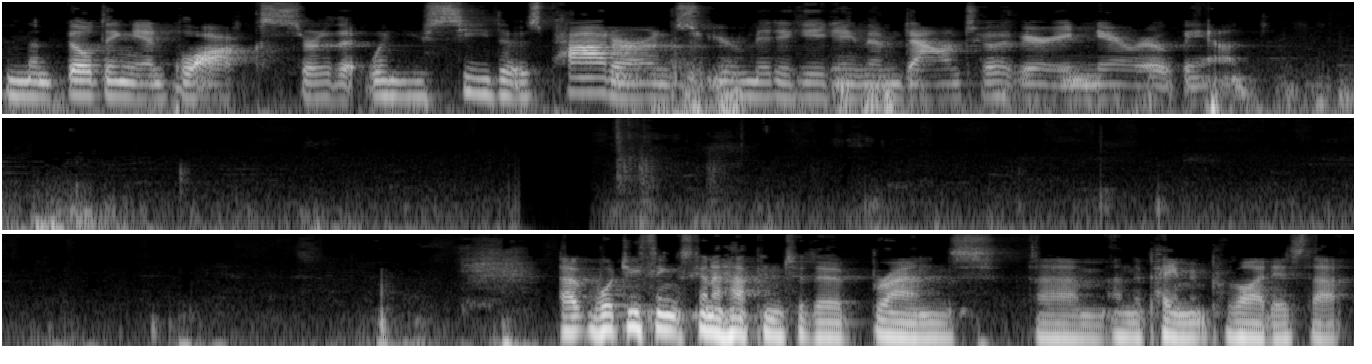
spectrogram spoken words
and then building in blocks so that when you see those patterns, you're mitigating them down to a very narrow band. Uh, what do you think is going to happen to the brands um, and the payment providers that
